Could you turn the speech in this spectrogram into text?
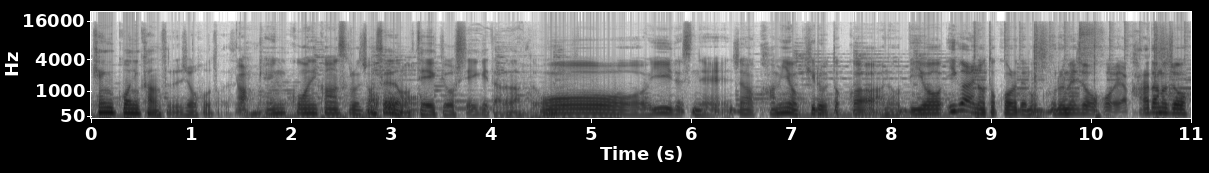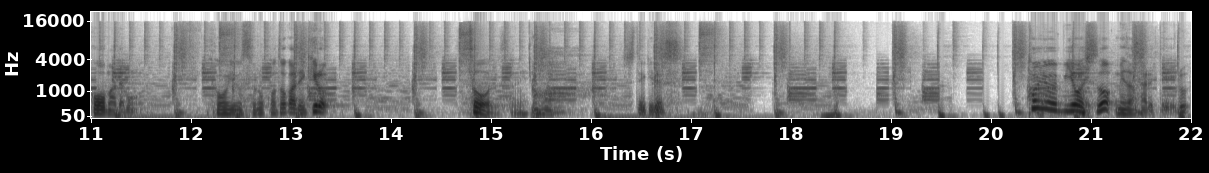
健康に関する情報とかですね。健康に関する情報、まあ、そういうのも提供していけたらなと。おおいいですね。じゃあ髪を切るとかあの美容以外のところでもグルメ情報や体の情報までも共有することができるそうですね。あ素敵です。という美容室を目指されている。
